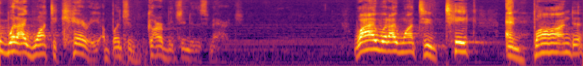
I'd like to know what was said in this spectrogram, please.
would I want to carry a bunch of garbage into this marriage? Why would I want to take and bond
